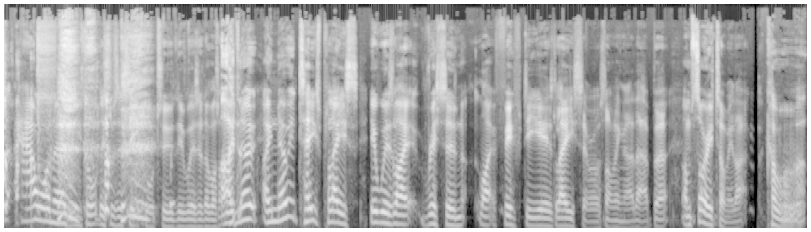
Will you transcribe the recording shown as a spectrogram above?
So how on earth you thought this was a sequel to The Wizard of Oz? I, I know, I know it takes place. It was like written like fifty years later or something like that. But I'm sorry, Tommy. Like, Come on, man.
